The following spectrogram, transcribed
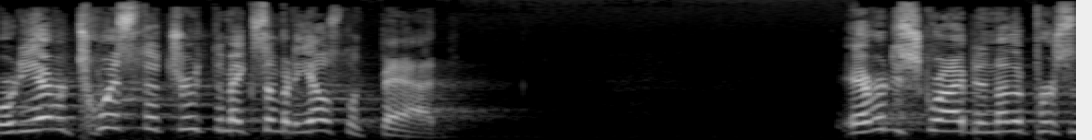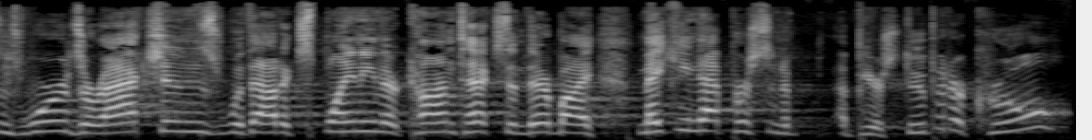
Or do you ever twist the truth to make somebody else look bad? Ever described another person's words or actions without explaining their context and thereby making that person appear stupid or cruel?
